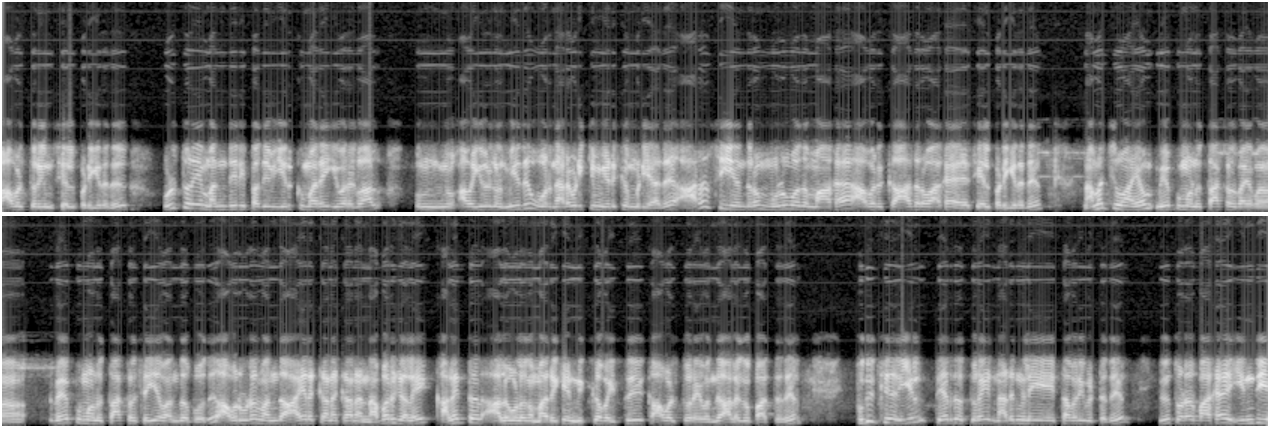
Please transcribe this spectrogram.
காவல்துறையும் செயல்படுகிறது. உள்துறை மந்திரி பதவி இருக்கும் வரை இவர்களால் இவர்கள் மீது ஒரு நடவடிக்கையும் எடுக்க முடியாது. அரசு இயந்திரம் முழுவதுமாக அவருக்கு ஆதரவாக செயல்படுகிறது. நமச்சிவாயம் வேட்புமனு தாக்கல் வேட்புமனு தாக்கல் செய்ய வந்தபோது அவருடன் வந்த ஆயிரக்கணக்கான நபர்களை கலெக்டர் அலுவலகம் அருகே நிற்க வைத்து காவல்துறை வந்து அழகு பார்த்தது. புதுச்சேரியில் தேர்தல் துறை நடுநிலையை தவறிவிட்டது. இது தொடர்பாக இந்திய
